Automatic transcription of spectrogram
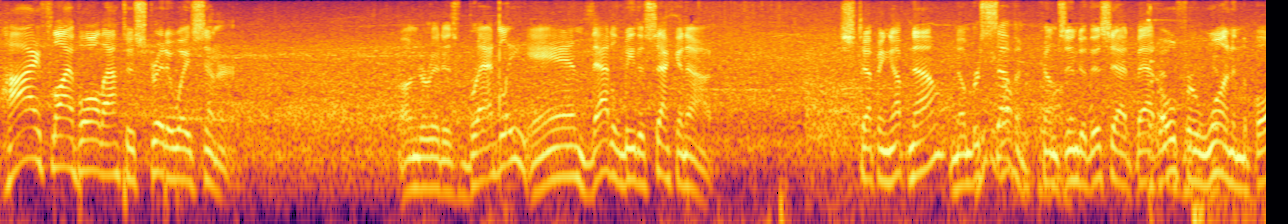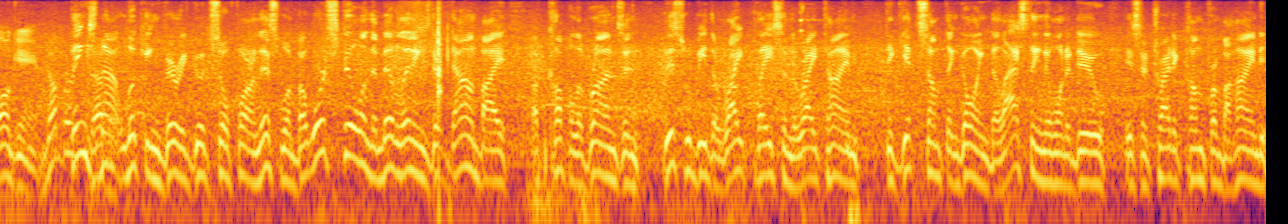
High fly ball out to straightaway center. Under it is Bradley, and that'll be the second out. Stepping up now, number seven comes into this at bat 0 for 1 in the ball game. Things not looking very good so far in this one, but we're still in the middle innings. They're down by a couple of runs, and this would be the right place and the right time to get something going. The last thing they want to do is to try to come from behind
